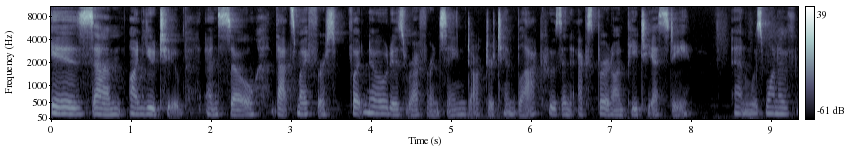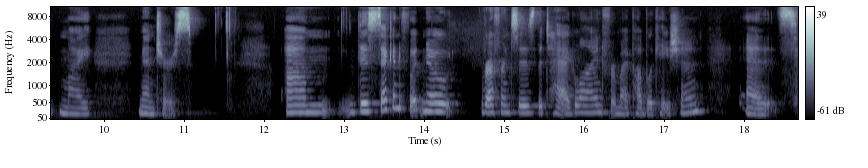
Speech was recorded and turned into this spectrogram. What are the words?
is um, on YouTube. And so that's my first footnote is referencing Dr. Tim Black, who's an expert on PTSD and was one of my mentors. Um, the second footnote references the tagline for my publication, and it's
